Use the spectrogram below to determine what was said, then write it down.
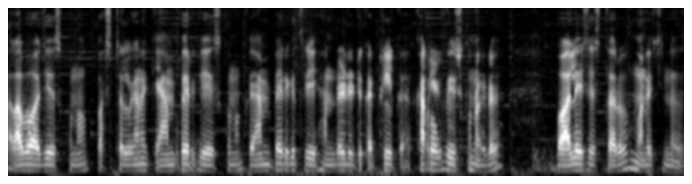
చాలా బాగా చేసుకున్నాం. ఫస్ట్ వెళ్ళగానే క్యాంపేర్కి వేసుకున్నాం. క్యాంపేర్కి త్రీ హండ్రెడ్ ఇటు కట్టెలు కర్రలు తీసుకున్నాడు. వాళ్ళే వేసిస్తారు. మనకి చిన్న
